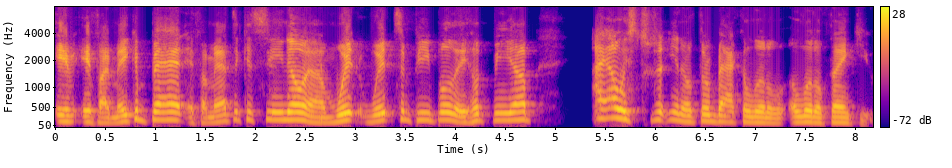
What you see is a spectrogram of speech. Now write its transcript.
if if I make a bet, if I'm at the casino and I'm with with some people, they hook me up. I always, you know, throw back a little a little thank you.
